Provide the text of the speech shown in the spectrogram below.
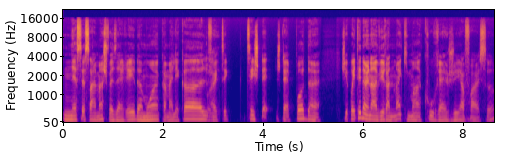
nécessairement, je faisais rire de moi comme à l'école. Fait que tu sais, j'étais, j'étais pas d'un j'ai pas été dans un environnement qui m'a encouragé à faire ça.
